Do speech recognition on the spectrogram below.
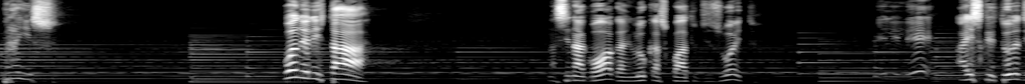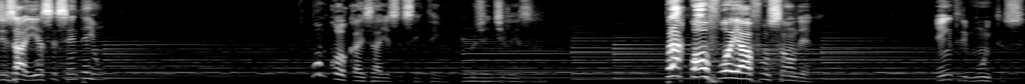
para isso. Quando ele está na sinagoga, em Lucas 4,18, ele lê a escritura de Isaías 61 colocar Isaías 61, por gentileza. Para qual foi a função dele? Entre muitas.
